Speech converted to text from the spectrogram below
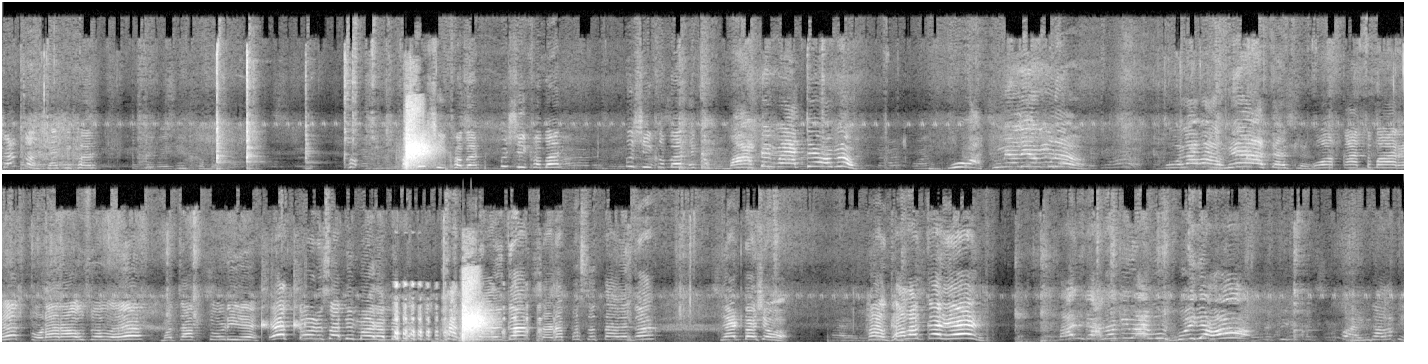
ચાલ તો ચાચી ખર ખુશી ખબર? ખુશી ખબર? ખુશી ખબર? એક વાતે વાતે મેલી હમણો. બોલાવા ને આતા એટલે. ઓ કાત બાર હે થોડા રાવ સો હે મજાક છોડી હે એ ત્રણ સાબી મારા બેટા ખાતી આવેગા સડા પસંદ આવેગા લેટ બસો હા ગાવા કર હેડ મારી ગાના કી વાર હું જોઈ રહ્યા બાઈ ગાવા કે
